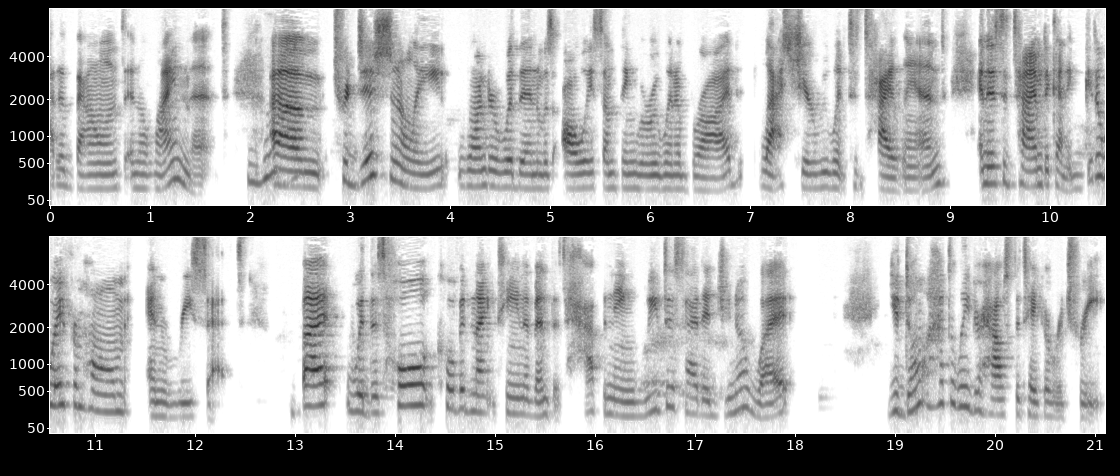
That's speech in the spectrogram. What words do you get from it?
out of balance and alignment. Mm-hmm. Um, traditionally, Wonder Within was always something where we went abroad. Last year, we went to Thailand, and it's a time to kind of get away from home and reset. But with this whole COVID 19 event that's happening, we decided, you know what? You don't have to leave your house to take a retreat.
